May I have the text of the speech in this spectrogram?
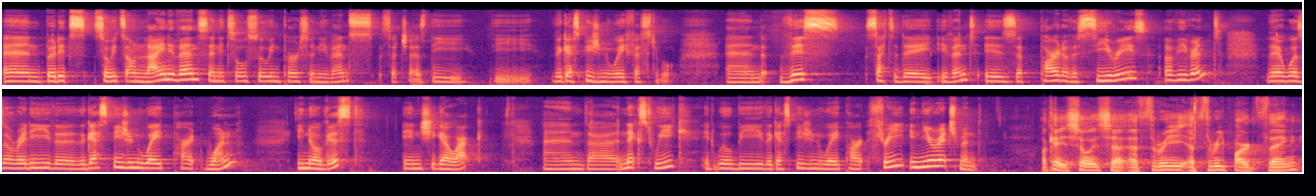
and but it's so it's online events and it's also in-person events such as the the the Gaspesian Way Festival. And this Saturday event is a part of a series of events. There was already the, the Gaspesian Way Part 1 in August in Shigawake. And uh, next week it will be the Gaspesian Way Part 3 in New Richmond. Okay, so it's a, a three a three part thing,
